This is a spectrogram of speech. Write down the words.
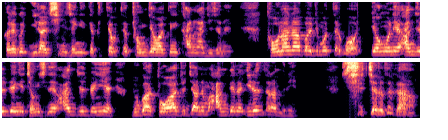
그리고 일할 힘이 생기니까 그때부터 경제 활동이 가능해지잖아요. 돈 하나 벌지 못하고 영혼의 안질병이 정신의 안질병이 누가 도와주지 않으면 안 되는 이런 사람들이 실제로다가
